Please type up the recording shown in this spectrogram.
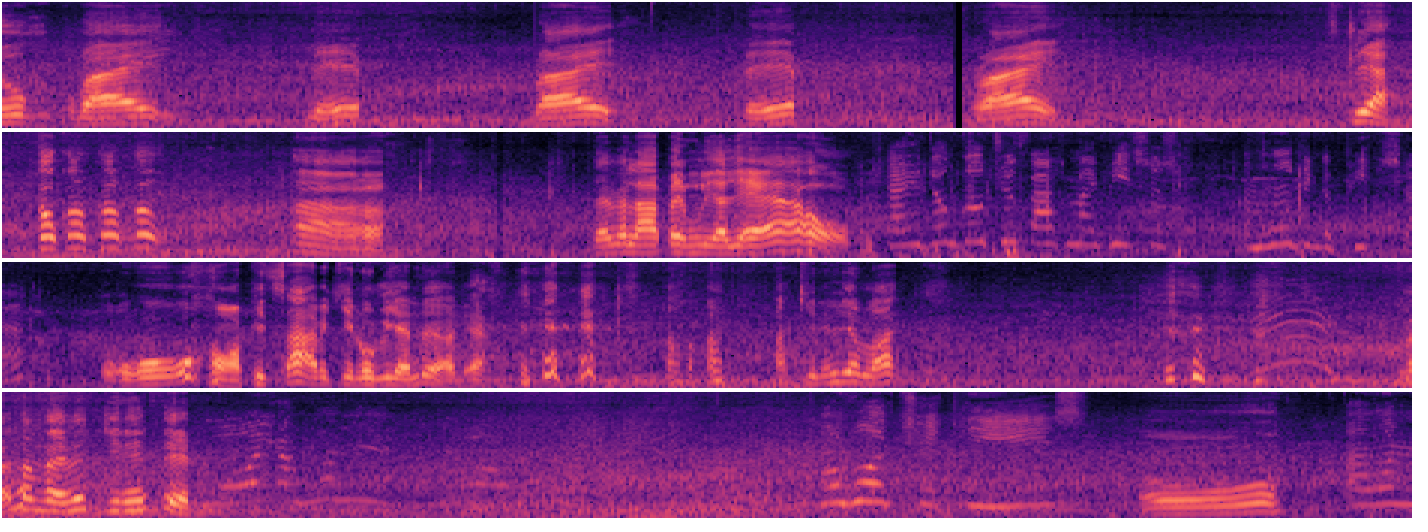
look right left right left right clear go go go go อ่าได้เวลาไปโรงเรียนแล้ว Hey, don't go too fast. My pizza's. I'm holding a pizza. โอ้โหห่อพิซซ่าไปกินโรงเรียนด้วยเหรอเนี่ย เอาเอาเอากินให้เรียบร้อย แล้วทำไมไม่กินให้เสร็จ Boy, I want it. I want it, please. โอ้ I want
